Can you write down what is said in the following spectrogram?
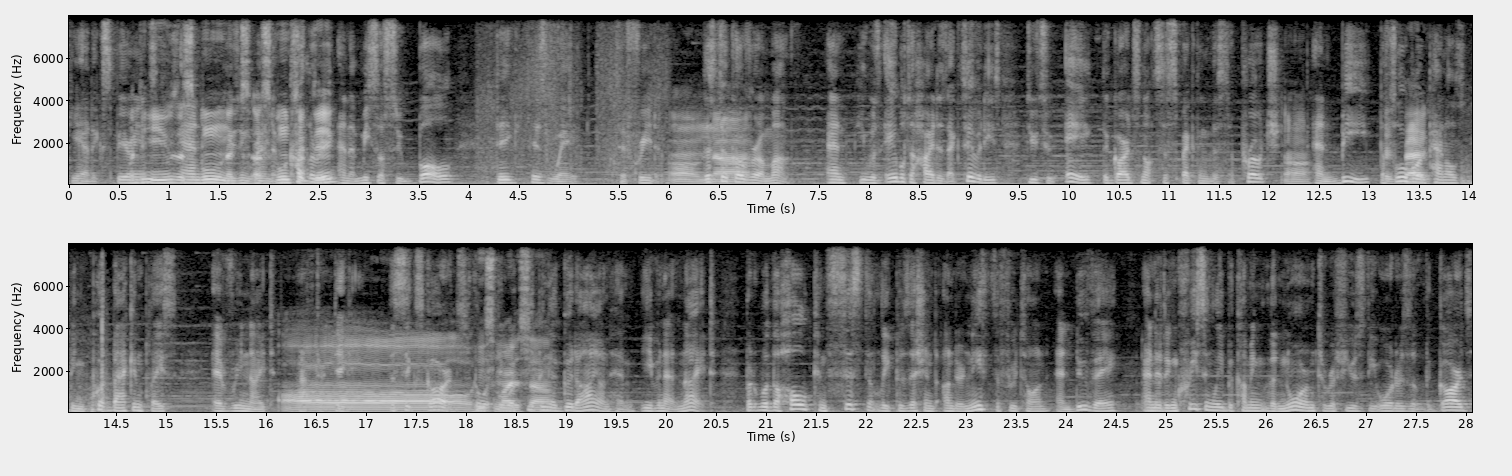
he had experience. he use a and spoon, a- using a random spoon to cutlery dig? and a miso soup bowl, dig his way to freedom. Oh, this took over a month, and he was able to hide his activities due to A, the guards not suspecting this approach, Uh-huh. and B, the His floorboard bag. panels being put back in place every night after digging. The six guards Oh, thought they were keeping a good eye on him, even at night. But with the hole consistently positioned underneath the futon and duvet, and it increasingly becoming the norm to refuse the orders of the guards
